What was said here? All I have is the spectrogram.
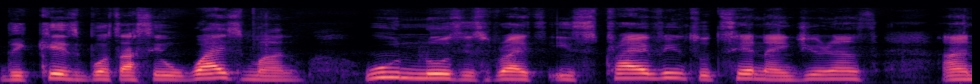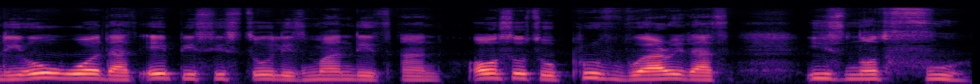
the case, but as a wise man who knows his right, is striving to tell Nigerians and the whole world that APC stole his mandate and also to prove Buhari that he's not fool.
